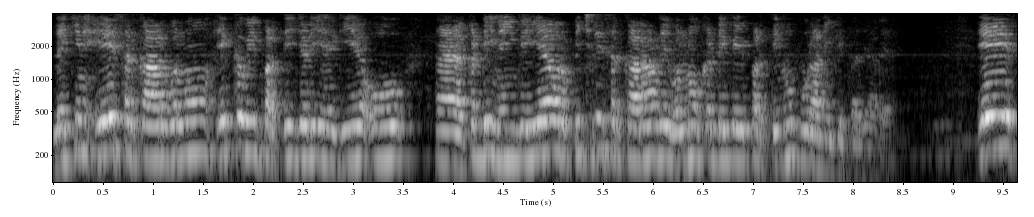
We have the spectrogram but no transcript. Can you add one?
ਲੇਕਿਨ ਇਹ ਸਰਕਾਰ ਵੱਲੋਂ ਇੱਕ ਵੀ ਭਰਤੀ ਜਿਹੜੀ ਹੈਗੀ ਹੈ, ਉਹ ਕੱਢੀ ਨਹੀਂ ਗਈ ਹੈ ਔਰ ਪਿਛਲੀ ਸਰਕਾਰਾਂ ਦੇ ਵੱਲੋਂ ਕੱਢੀ ਗਈ ਭਰਤੀ ਨੂੰ ਪੂਰਾ ਨਹੀਂ ਕੀਤਾ ਜਾ ਰਿਹਾ। ਇਹ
